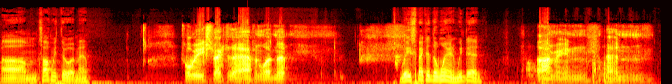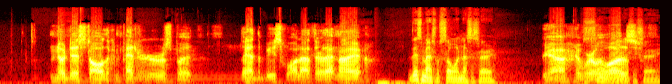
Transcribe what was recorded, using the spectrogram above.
Um, talk me through it, man. It's what we expected to happen, wasn't it? We expected the win. We did. I mean, and no diss to all the competitors, but they had the B squad out there that night. This match was so unnecessary. Yeah, it really so was. Unnecessary.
